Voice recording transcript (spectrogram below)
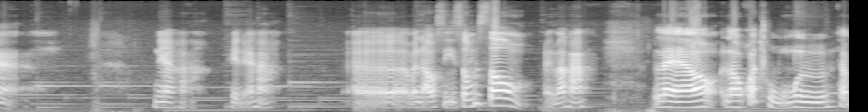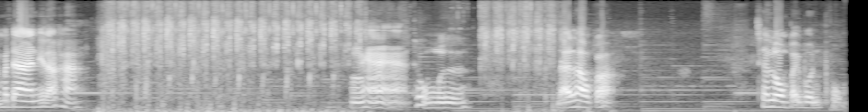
อ่า เนี่ยค่ะ เห็นไหมคะ เอ่อ มันเอาสีส้มๆ เห็นไหมคะ แล้วเราก็ถูมือธรรมดานี่แหละค่ะอ่าถูมือ แล้วเราก็จะลงไปบนผม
